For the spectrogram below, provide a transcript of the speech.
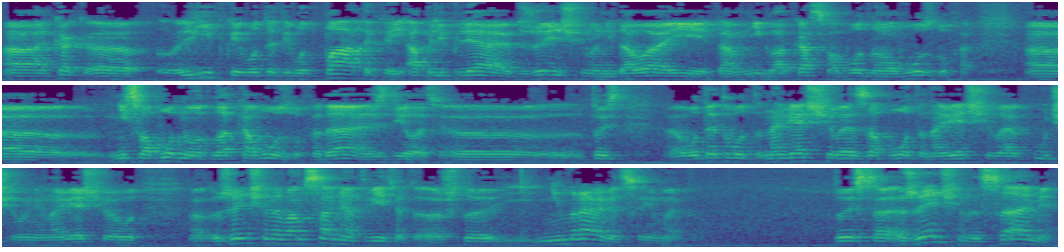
как э, липкой вот этой вот патокой облепляют женщину, не давая ей там ни глотка свободного воздуха, ни свободного глотка воздуха, да, сделать. То есть вот это вот навязчивая забота, навязчивое окучивание, навязчивое вот... Женщины вам сами ответят, что не нравится им это. То есть женщины сами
